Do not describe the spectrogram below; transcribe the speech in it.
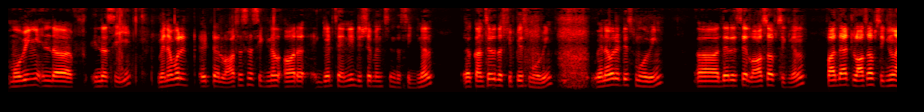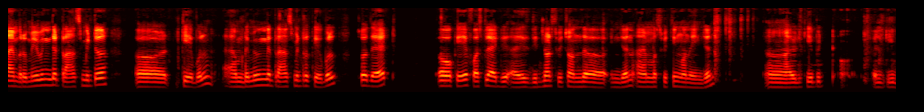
moving in the in the sea whenever it, it loses a signal or gets any disturbance in the signal uh, consider the ship is moving. Whenever it is moving uh, there is a loss of signal. For that loss of signal i am removing the transmitter uh, cable. I am removing the transmitter cable so that okay firstly I did, I did not switch on the engine. I am switching on the engine. Uh, i will keep it i'll keep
